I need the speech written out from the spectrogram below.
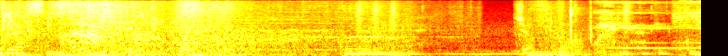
파괴되었습니다. 오늘은 좀더 화려하겠구나.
